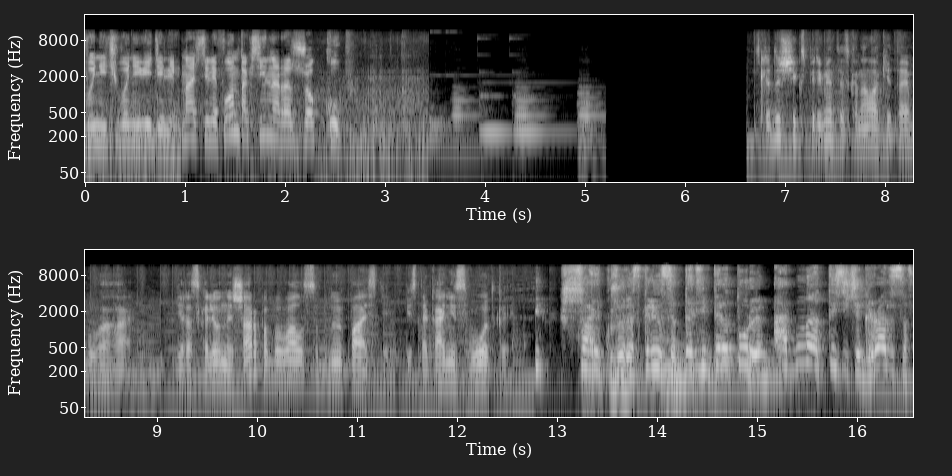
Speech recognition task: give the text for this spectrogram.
Вы ничего не видели. Наш телефон так сильно разжег куб. Следующий эксперимент из канала Китай Бугага, где раскаленный шар побывал в зубной пасте и стакане с водкой. Шарик уже раскалился до температуры 1000 градусов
